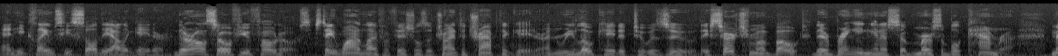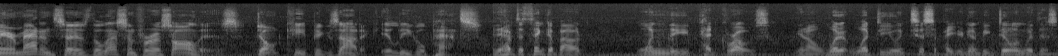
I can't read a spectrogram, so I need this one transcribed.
and he claims he saw the alligator. There are also a few photos. State wildlife officials are trying to trap the gator and relocate it to a zoo. They search from a boat. They're bringing in a submersible camera. Mayor Madden says the lesson for us all is don't keep exotic, illegal pets. They have to think about when the pet grows. You know, what, what do you anticipate you're going to be doing with this?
